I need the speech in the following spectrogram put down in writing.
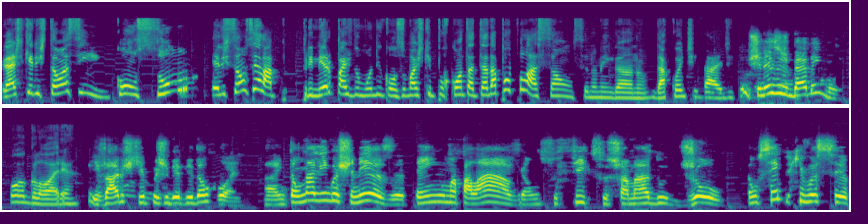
Eu acho que eles estão, assim, consumo. Eles são, sei lá, primeiro país do mundo em consumo, acho que por conta até da população, se não me engano, da quantidade. Os chineses bebem muito. Ô, Glória. e vários tipos de bebida alcoólica. Ah, Então, na língua chinesa, tem uma palavra, um sufixo chamado zhou. Então, sempre que você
